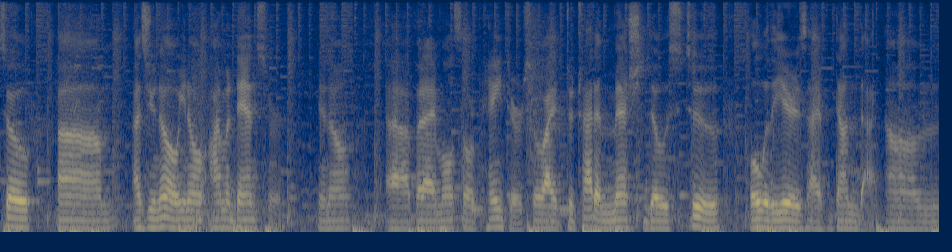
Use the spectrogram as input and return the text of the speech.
So um, as you know, you know, I'm a dancer, you know, uh, but I'm also a painter. So I to try to mesh those two over the years, I've done that. Um,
